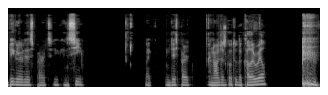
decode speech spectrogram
bigger this part so you can see like this part. And I'll just go to the color wheel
